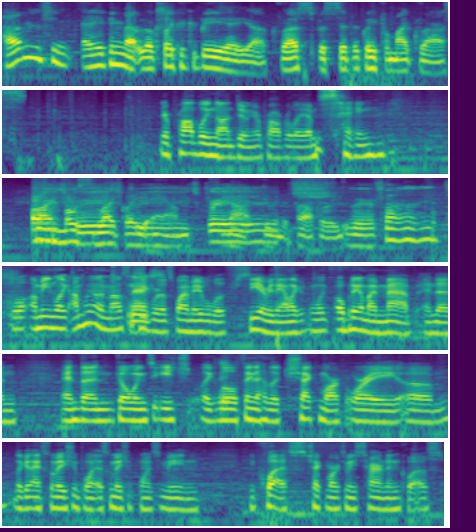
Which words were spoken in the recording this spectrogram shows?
I haven't seen anything that looks like it could be a uh, quest specifically for my class. You're probably not doing it properly, I'm saying. But I most bridge, likely am bridge, not doing it properly. We're fine. Well, I mean, like I'm playing on a mouse and Next. keyboard. That's why I'm able to see everything. I'm like, like opening up my map and then, and then going to each like little thing that has a check mark or a um like an exclamation point. Exclamation points mean quests. Check marks means turn in quests.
